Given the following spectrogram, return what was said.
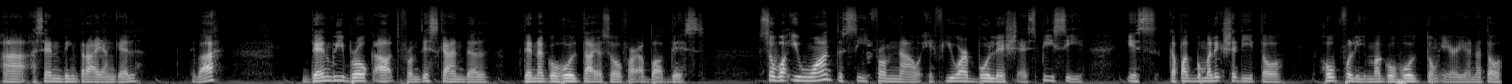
uh, ascending triangle. Diba? Then we broke out from this candle. Then nag-hold tayo so far above this. So what you want to see from now if you are bullish SPC is kapag bumalik siya dito, hopefully mag-hold tong area na to.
